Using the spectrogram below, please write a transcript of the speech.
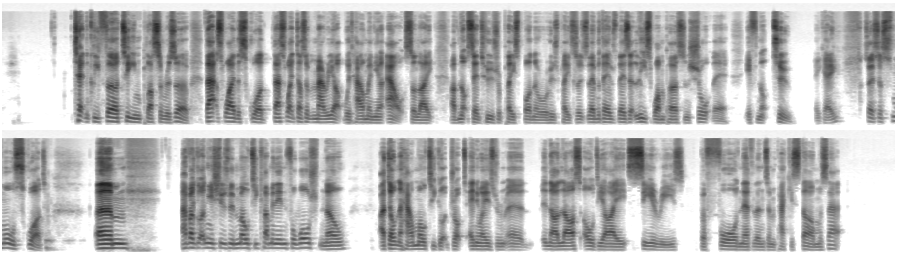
Technically 13 plus a reserve. That's why the squad, that's why it doesn't marry up with how many are out. So, like, I've not said who's replaced Bonner or who's played. So, there, there's, there's at least one person short there, if not two. Okay. So, it's a small squad. Um, have I got any issues with Motie coming in for Walsh? No. I don't know how Motie got dropped, anyways. Uh, in our last ODI series, before Netherlands and Pakistan. Was that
